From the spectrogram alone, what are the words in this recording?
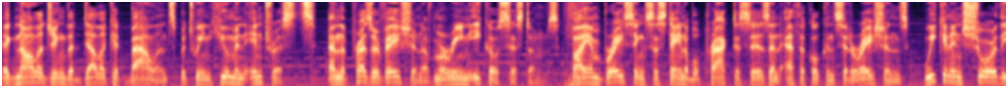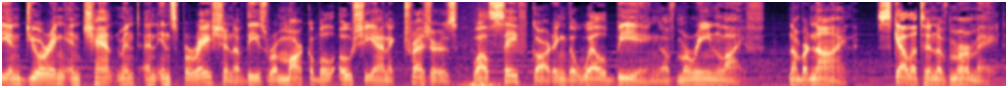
acknowledging the delicate balance between human interests and the preservation of marine ecosystems. By embracing sustainable practices and ethical considerations, we can ensure the enduring enchantment and inspiration of these remarkable oceanic treasures while safeguarding the well-being of marine life. Number 9. Skeleton of Mermaid.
